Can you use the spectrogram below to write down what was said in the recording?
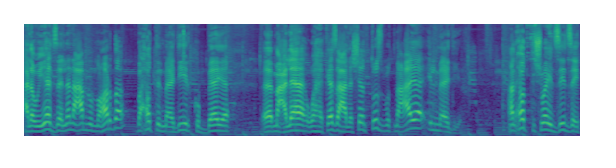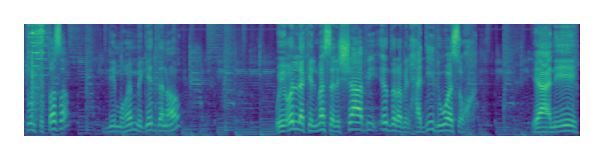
حلويات زي اللي أنا عامله النهارده بحط المقادير كوباية معلقه وهكذا علشان تظبط معايا المقادير. هنحط شوية زيت زيتون في الطاسة. دي مهم جدا أهو. ويقول لك المثل الشعبي اضرب الحديد وهو سخن. يعني إيه؟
